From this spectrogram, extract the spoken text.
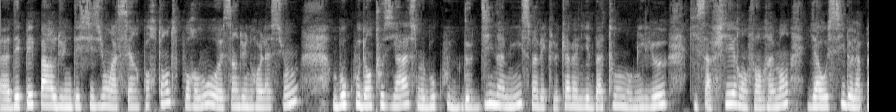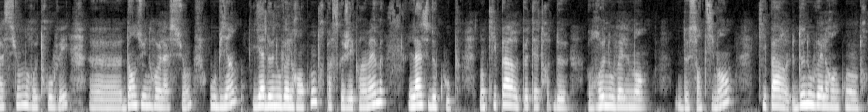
euh, d'épée parle d'une décision assez importante pour vous au sein d'une relation, beaucoup d'enthousiasme, beaucoup de dynamisme avec le cavalier de bâton au milieu qui s'affirme, enfin vraiment, il y a aussi de la passion retrouvée euh, dans une relation, ou bien il y a de nouvelles rencontres parce que j'ai quand même l'as de coupe, donc qui parle peut-être de renouvellement de sentiments, qui parle de nouvelles rencontres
